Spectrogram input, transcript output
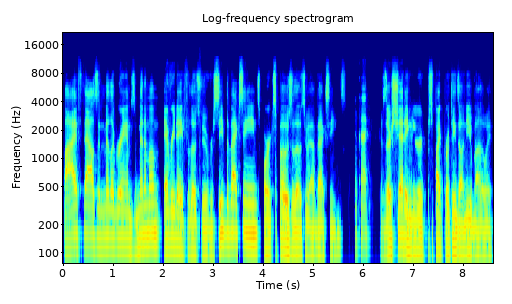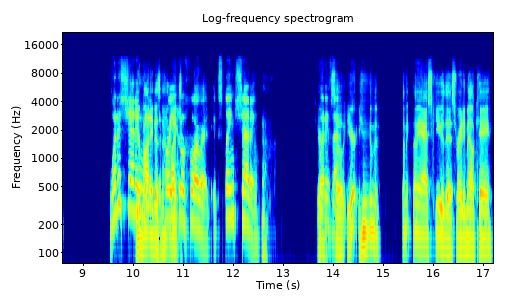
5,000 milligrams minimum every day for those who have received the vaccines or exposed to those who have vaccines Okay. because they're shedding their spike proteins on you, by the way. What is shedding Your body does not before like- you go forward? Explain shedding. Yeah. What is So you're human. Let me let me ask you this, Ready Mel K.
